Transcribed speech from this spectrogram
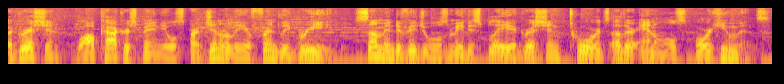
Aggression While Cocker Spaniels are generally a friendly breed, some individuals may display aggression towards other animals or humans.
